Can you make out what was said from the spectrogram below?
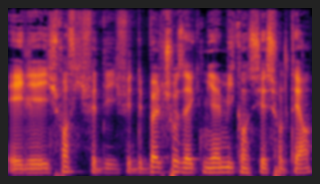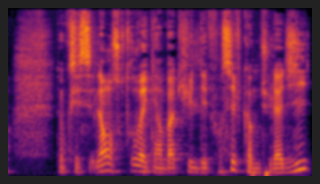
et il est, je pense qu'il fait des, il fait des belles choses avec Miami quand il est sur le terrain. Donc c'est, là, on se retrouve avec un backfield défensif, comme tu l'as dit,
